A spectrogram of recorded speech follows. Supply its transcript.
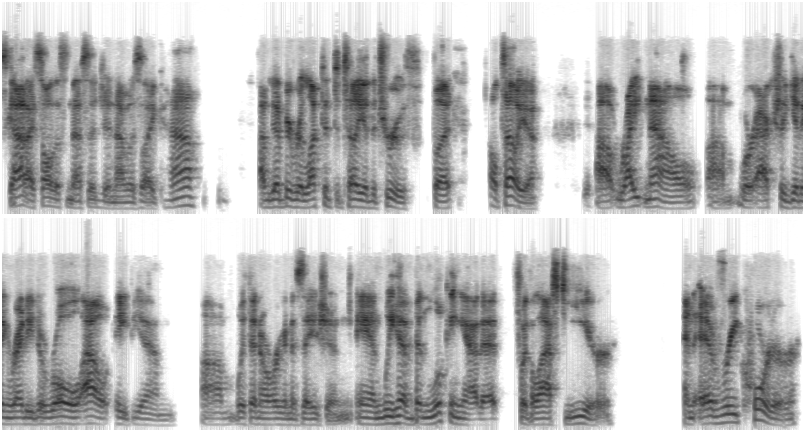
Scott, I saw this message and I was like, huh, I'm going to be reluctant to tell you the truth, but I'll tell you. Uh, right now, um, we're actually getting ready to roll out ABM um, within our organization. And we have been looking at it for the last year. And every quarter,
